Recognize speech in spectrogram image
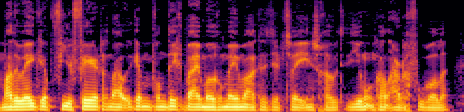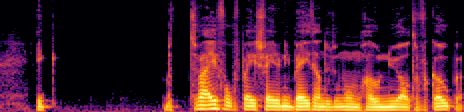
Madueke op 440. Nou, ik heb hem van dichtbij mogen meemaken dat hij er twee inschoten. Die jongen kan aardig voetballen. Ik betwijfel of PSV er niet beter aan doet om hem gewoon nu al te verkopen.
